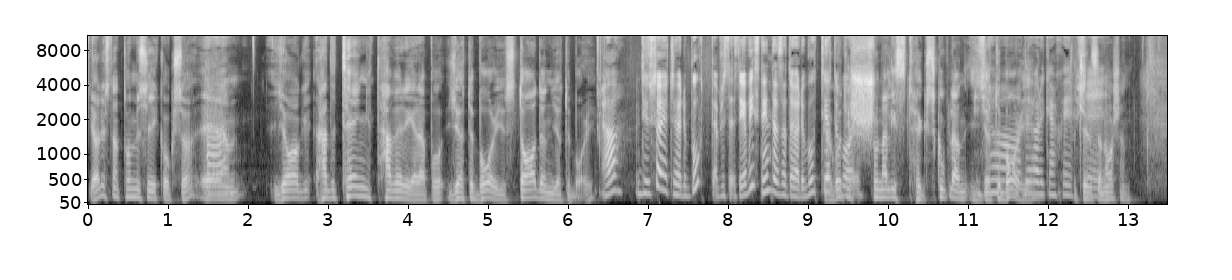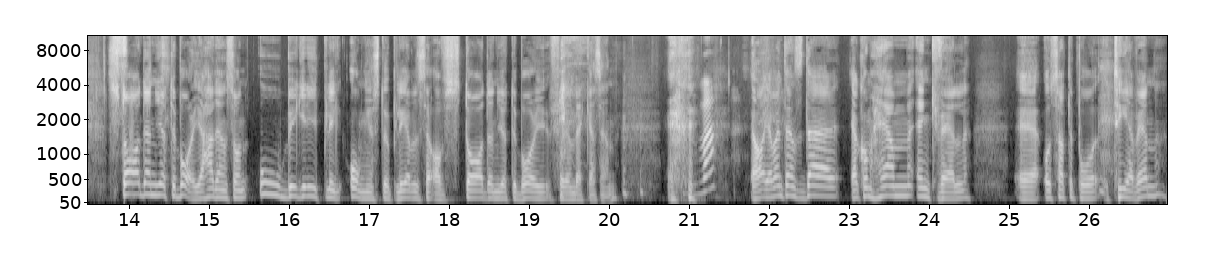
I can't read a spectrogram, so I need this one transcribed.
jag har lyssnat på musik också. Ehm, Jag hade tänkt haverera på Göteborg, staden Göteborg. Ja, du sa ju att du hade bott där precis. Jag visste inte ens att du hade bott i Jag har gått Göteborg. till Journalisthögskolan i Ja, Göteborg det har du kanske i för tusen år sedan. Staden Göteborg. Jag hade en sån obegriplig ångestupplevelse av staden Göteborg för en vecka sedan. Va? Ja, jag var inte ens där. Jag kom hem en kväll eh, och satte på tvn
